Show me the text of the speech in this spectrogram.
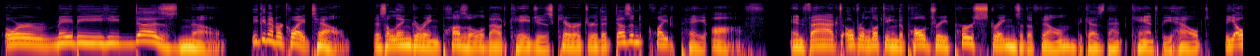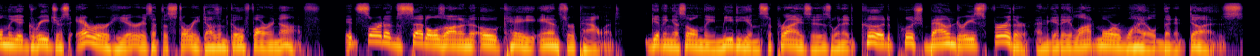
Or maybe he does know. You can never quite tell. There's a lingering puzzle about Cage's character that doesn't quite pay off. In fact, overlooking the paltry purse strings of the film, because that can't be helped, the only egregious error here is that the story doesn't go far enough. It sort of settles on an okay answer palette, giving us only medium surprises when it could push boundaries further and get a lot more wild than it does.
